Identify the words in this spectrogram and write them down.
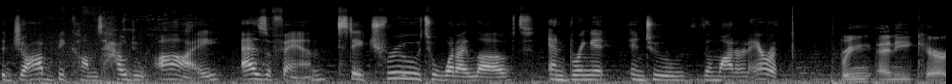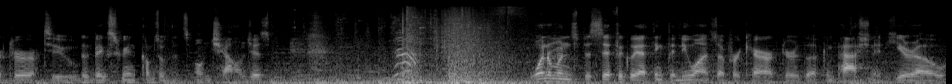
the job becomes how do I, as a fan, stay true to what I loved and bring it into the modern era. Bringing any character to the big screen comes with its own challenges. Wonder Woman specifically, I think the nuance of her character, the compassionate hero,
